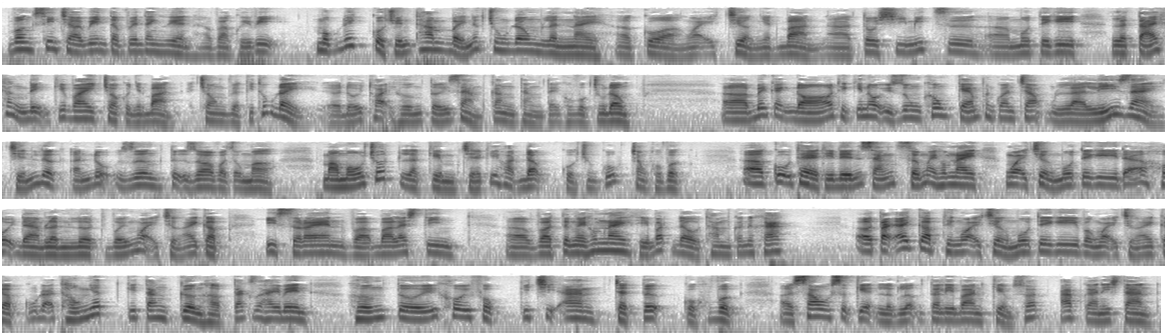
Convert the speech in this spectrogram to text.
Vâng, xin chào biên tập viên Thanh Huyền và quý vị. Mục đích của chuyến thăm bảy nước Trung Đông lần này à, của Ngoại trưởng Nhật Bản Toshimitsu Motegi là tái khẳng định cái vai trò của Nhật Bản trong việc cái thúc đẩy đối thoại hướng tới giảm căng thẳng tại khu vực Trung Đông. À, bên cạnh đó thì cái nội dung không kém phần quan trọng là lý giải chiến lược Ấn Độ Dương tự do và rộng mở, mà mấu chốt là kiềm chế cái hoạt động của Trung Quốc trong khu vực. À, cụ thể thì đến sáng sớm ngày hôm nay, Ngoại trưởng Motegi đã hội đàm lần lượt với Ngoại trưởng Ai Cập, Israel và Palestine à, và từ ngày hôm nay thì bắt đầu thăm các nước khác. Ở tại Ai Cập thì Ngoại trưởng Motegi và Ngoại trưởng Ai Cập cũng đã thống nhất cái tăng cường hợp tác giữa hai bên hướng tới khôi phục cái trị an, trật tự của khu vực ở sau sự kiện lực lượng Taliban kiểm soát Afghanistan.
